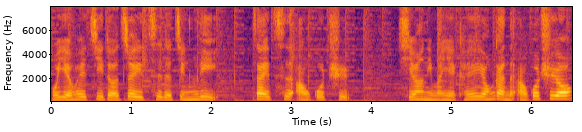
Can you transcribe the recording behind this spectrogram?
我也会记得这一次的经历，再次熬过去。希望你们也可以勇敢的熬过去哦。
